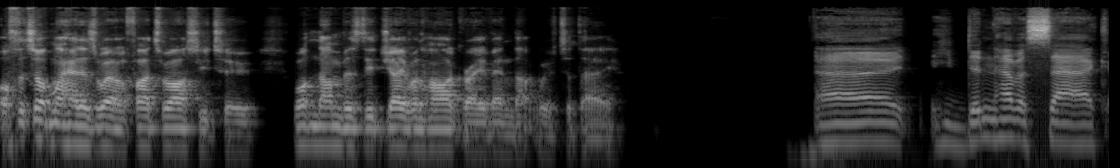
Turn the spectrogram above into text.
off the top of my head as well, if I had to ask you to, what numbers did Javon Hargrave end up with today? Uh, he didn't have a sack.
